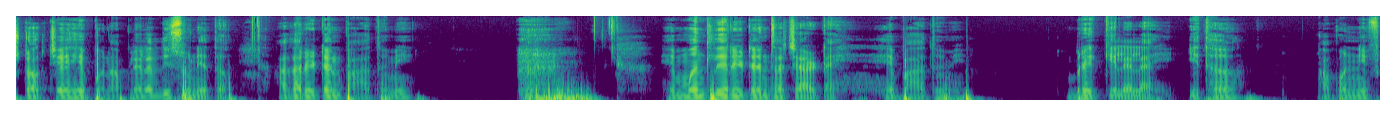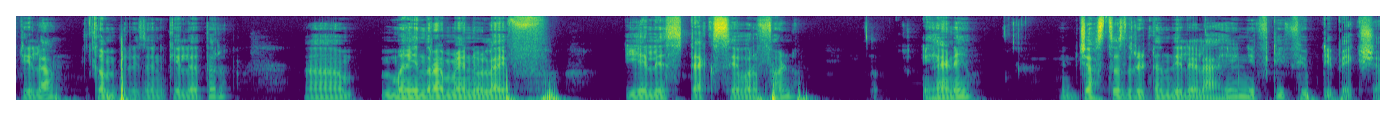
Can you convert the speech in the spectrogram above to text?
स्टॉकचे आहे हे पण आपल्याला दिसून येतं. आता रिटर्न पहा तुम्ही. हे मंथली रिटर्नचा चार्ट आहे. हे पहा तुम्ही. ब्रेक केलेला आहे. इथं आपण निफ्टीला कंपॅरिझन केलं तर Mahindra Manulife E L S tax saver fund ह्याने जास्तच रिटर्न दिलेला आहे निफ्टी फिफ्टीपेक्षा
